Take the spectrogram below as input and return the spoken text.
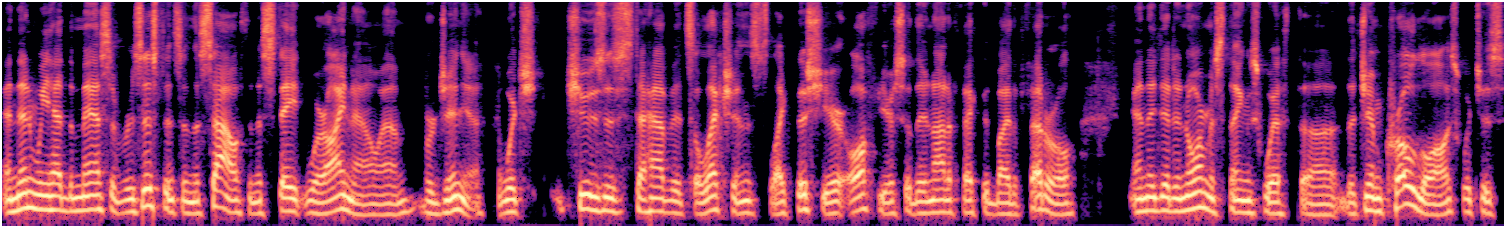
And then we had the massive resistance in the South, in a state where I now am, Virginia, which chooses to have its elections like this year off year so they're not affected by the federal. And they did enormous things with uh, the Jim Crow laws, which is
